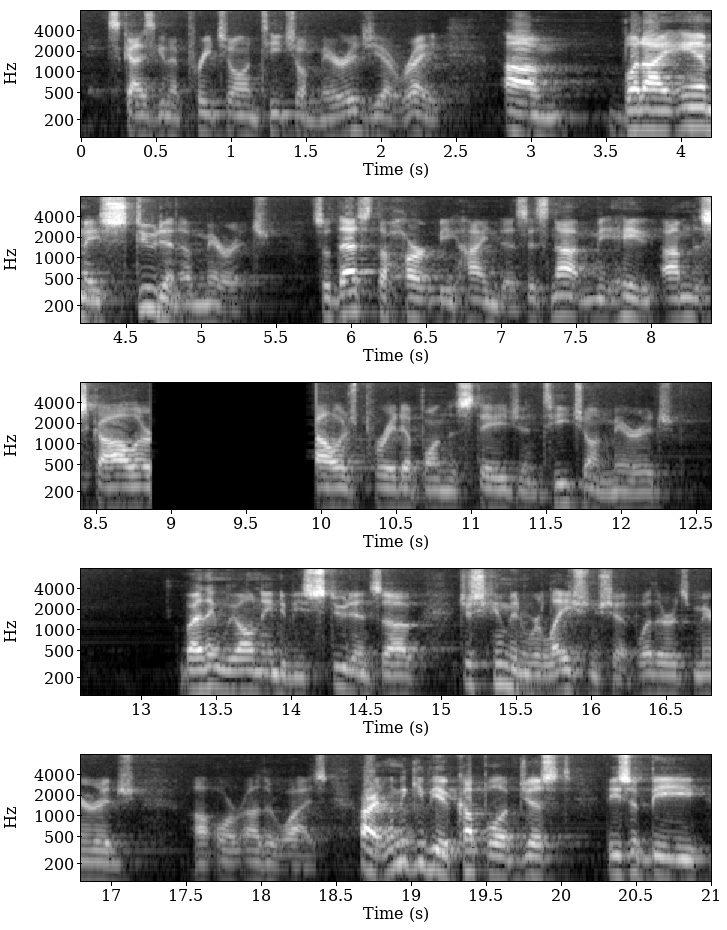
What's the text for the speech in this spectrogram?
this guy's going to preach on, teach on marriage? Yeah, right. Um, but I am a student of marriage. So that's the heart behind this. It's not me, hey, I'm the scholar. Scholars parade up on the stage and teach on marriage. But I think we all need to be students of just human relationship, whether it's marriage uh, or otherwise. All right, let me give you a couple of just, these would be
